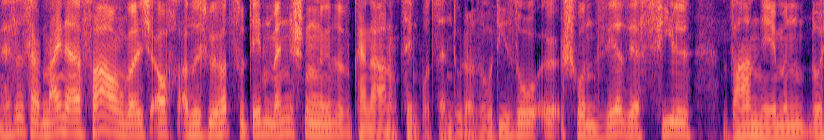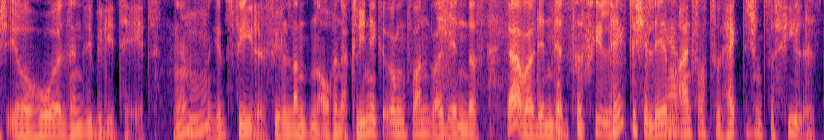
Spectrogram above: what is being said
Das ist halt meine Erfahrung, weil ich auch, also ich gehöre zu den Menschen, keine Ahnung, 10 Prozent oder so, die so äh, schon sehr, sehr viel wahrnehmen durch ihre hohe Sensibilität. Ne? Da gibt's viele. Viele landen auch in der Klinik irgendwann, weil denen das, ja, weil denen Das das, tägliche Leben Ja. einfach zu hektisch und zu viel ist.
